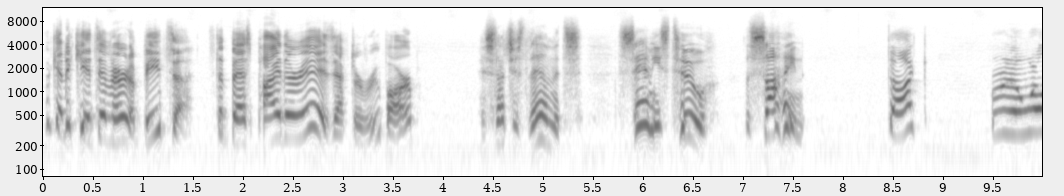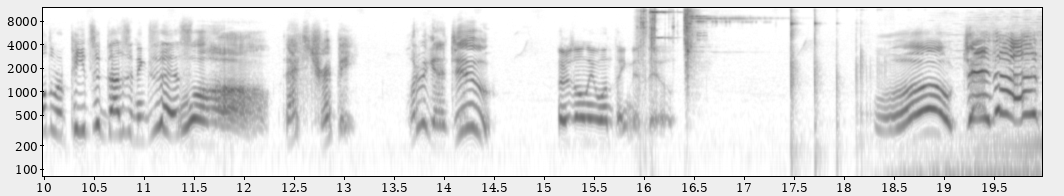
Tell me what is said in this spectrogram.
What kind of kids haven't heard of pizza? It's the best pie there is after rhubarb. It's not just them, it's Sammy's too. The sign. Doc, we're in a world where pizza doesn't exist. Whoa, that's trippy. What are we gonna do? There's only one thing to do. Whoa, Jesus!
